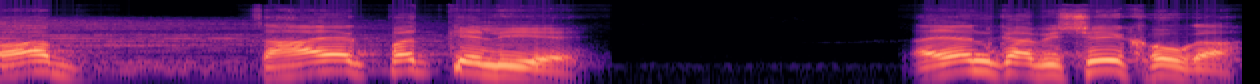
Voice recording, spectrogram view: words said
अब सहायक पद के लिए। अयन का अभिषेक होगा।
